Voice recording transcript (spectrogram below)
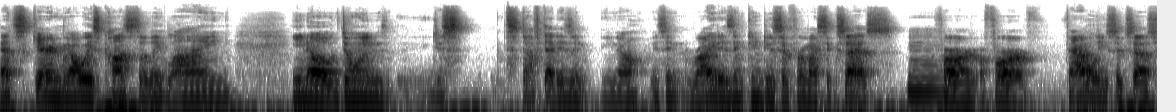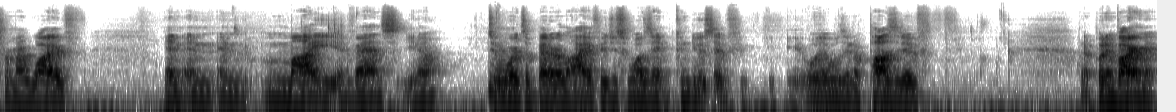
That scared me. Always constantly lying, you know, doing just stuff that isn't, you know, isn't right, isn't conducive for my success Mm. for our for our family success, for my wife, and and and my advance, you know, Yeah. towards a better life. It just wasn't conducive. It, it wasn't a positive. I put environment,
